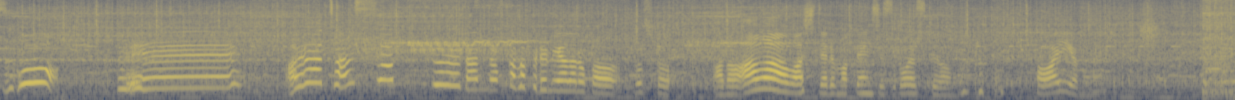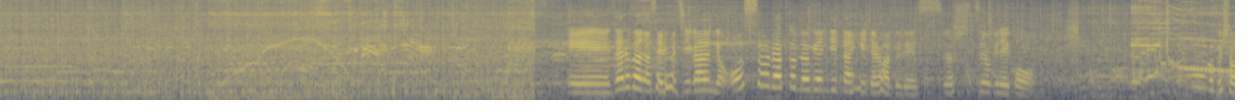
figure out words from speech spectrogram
すごいえー、あれはチャンスアップなのかがプレミアなのか。どっちかあのあわあわしてるまあ天使すごい好きなのかわいいよね。えー、ザルバのセリフ違うんでおそらく無限時短引いてるはずです。よし強気でいこう。びっくりした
